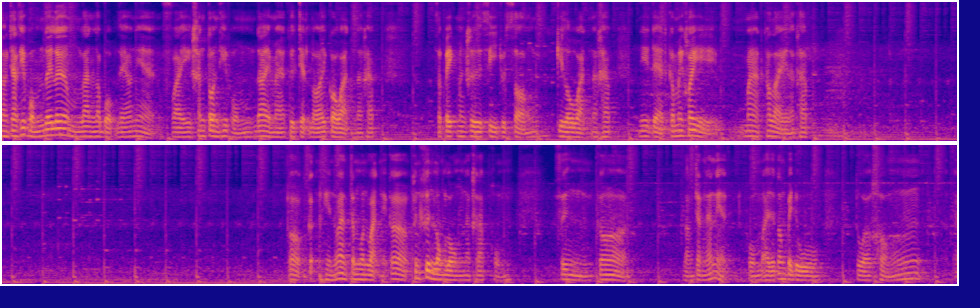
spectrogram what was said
หลังจากที่ผมได้เริ่มรันระบบแล้วเนี่ย ไฟขั้นต้นที่ผมได้มาคือ 700 กว่าวัตต์นะครับ สเปคมันคือ 4.2 กิโลวัตต์นะครับ นี่แดดก็ไม่ค่อยมากเท่าไหร่นะครับ ก็เห็นว่าจำนวนวัตต์เนี่ยก็ขึ้นขึ้นลงลงๆนะครับผม ซึ่งก็หลังจากนั้นเนี่ยผมอาจจะต้องไปดูตัวของอ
